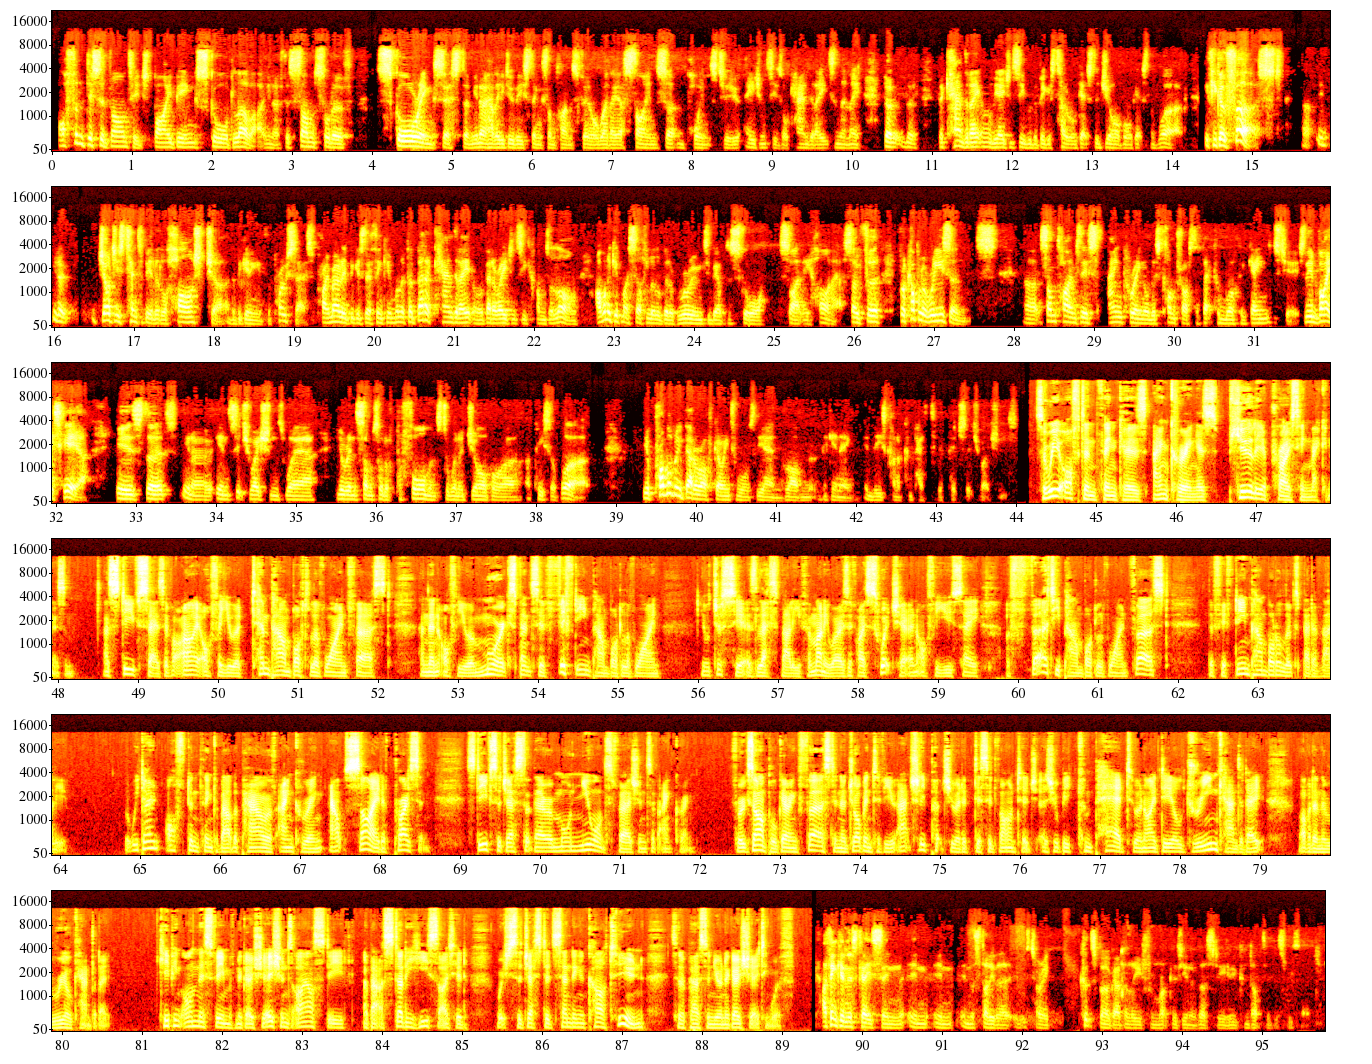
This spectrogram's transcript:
often disadvantaged by being scored lower. You know, if there's some sort of scoring system, you know how they do these things sometimes, Phil, where they assign certain points to agencies or candidates, and then they the, the, the candidate or the agency with the biggest total gets the job or gets the work. If you go first, uh, you know, judges tend to be a little harsher at the beginning of the process, primarily because they're thinking, well, if a better candidate or a better agency comes along, I want to give myself a little bit of room to be able to score slightly higher. So, for, for a couple of reasons, uh, sometimes this anchoring or this contrast effect can work against you. So, the advice here is that, you know, in situations where you're in some sort of performance to win a job or a, a piece of work, you're probably better off going towards the end rather than at the beginning in these kind of competitive pitch situations. So we often think as anchoring as purely a pricing mechanism. As Steve says, if I offer you a £10 bottle of wine first and then offer you a more expensive £15 bottle of wine, you'll just see it as less value for money. Whereas if I switch it and offer you, say, a £30 bottle of wine first, the £15 bottle looks better value. But we don't often think about the power of anchoring outside of pricing. Steve suggests that there are more nuanced versions of anchoring. For example, going first in a job interview actually puts you at a disadvantage as you'll be compared to an ideal dream candidate rather than the real candidate. Keeping on this theme of negotiations, I asked Steve about a study he cited which suggested sending a cartoon to the person you're negotiating with. I think in this case, in, in, in, in the study that it was Terri Kurtzberg, I believe, from Rutgers University, who conducted this research.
